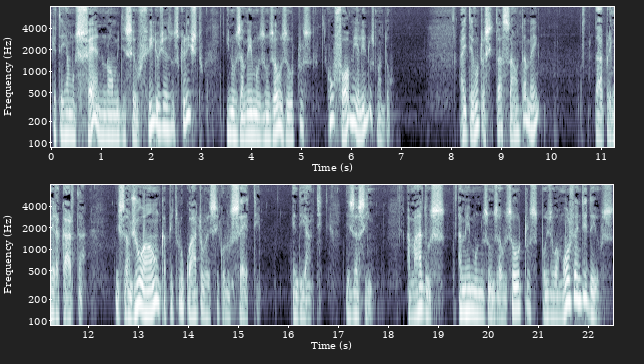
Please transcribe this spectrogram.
que tenhamos fé no nome de seu Filho Jesus Cristo e nos amemos uns aos outros, conforme ele nos mandou. Aí tem outra citação também, da primeira carta de São João, capítulo 4, versículo 7 em diante. Diz assim: Amados, amemo-nos uns aos outros, pois o amor vem de Deus.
